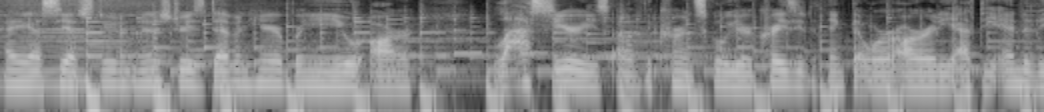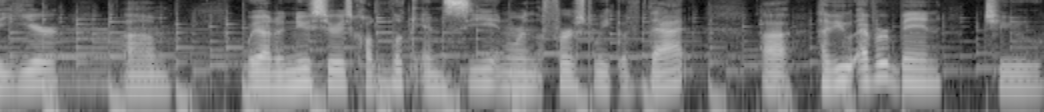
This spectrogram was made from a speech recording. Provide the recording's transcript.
Hey, SCF Student Ministries, Devin here, bringing you our last series of the current school year. Crazy to think that we're already at the end of the year. Um, we had a new series called Look and See, and we're in the first week of that. Uh, have you ever been to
